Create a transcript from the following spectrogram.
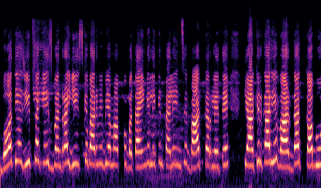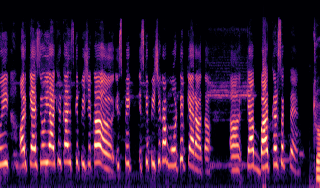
बहुत ही अजीब सा केस बन रहा है। ये इसके बारे में भी हम आपको बताएँगे, लेकिन पहले इनसे बात कर लेते हैं कि आखिरकार ये वारदात कब हुई और कैसे हुई आखिरकार इसके पीछे का इस पे इसके पीछे का मोटिव क्या रहा था? अ, क्या आप बात कर सकते हैं? क्या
